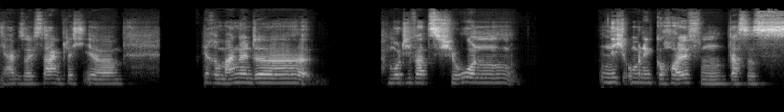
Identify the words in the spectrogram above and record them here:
ja, wie soll ich sagen, vielleicht ihr, ihre mangelnde Motivation nicht unbedingt geholfen, dass es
